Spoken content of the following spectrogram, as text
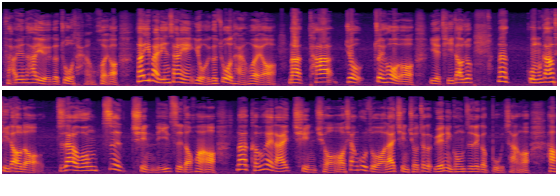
法院它有一个座谈会哦。那一百零三年有一个座谈会哦，那他就最后哦也提到说，那我们刚刚提到的哦，职灾劳工自请离职的话哦，那可不可以来请求哦，向雇主哦来请求这个原领工资这个补偿哦？好，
